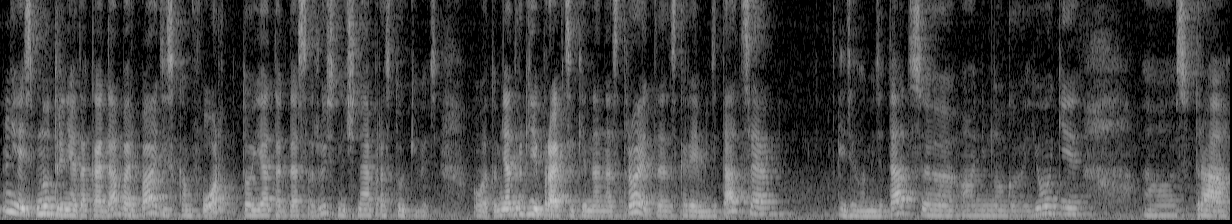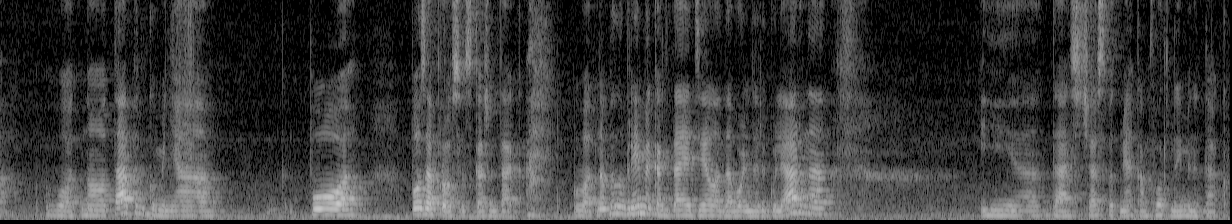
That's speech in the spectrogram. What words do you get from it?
есть внутренняя такая, да, борьба, дискомфорт, то я тогда сажусь и начинаю простукивать. Вот. У меня другие практики на настрой, это скорее медитация. Я делаю медитацию, а, немного йоги а, с утра, вот. Но таппинг у меня по, по запросу, скажем так. Вот. Но было время, когда я делала довольно регулярно, и да, сейчас вот мне комфортно именно так.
